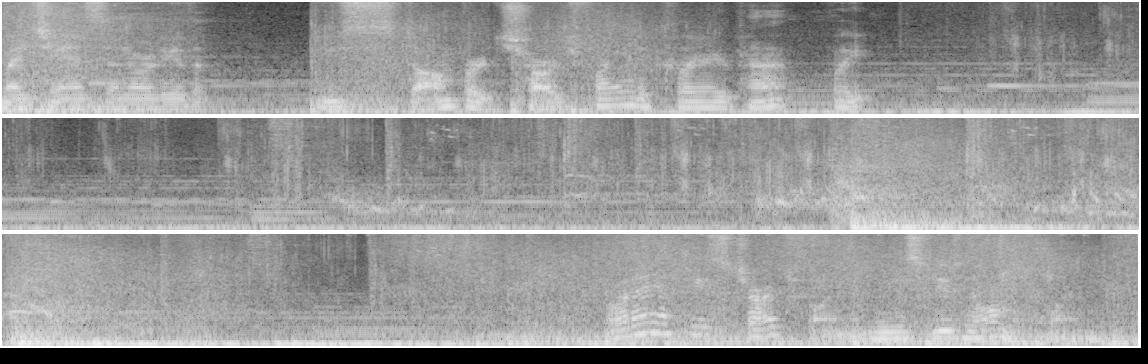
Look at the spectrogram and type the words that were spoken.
Missed my chance in order to get the. You stomp or charge flame to clear your path? Wait. Why'd I have to use charge flame? I can just use normal flame.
